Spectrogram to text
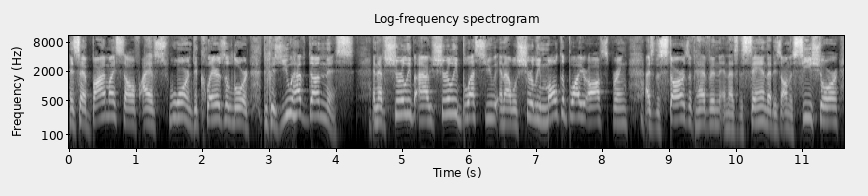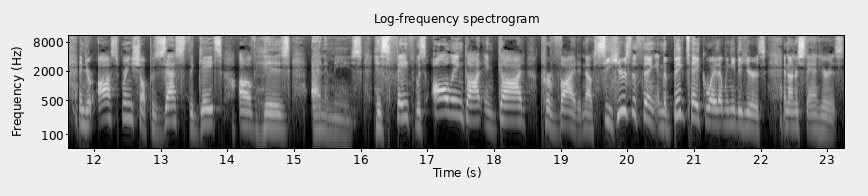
and said, By myself I have sworn, declares the Lord, because you have done this and have surely, I will surely bless you, and I will surely multiply your offspring as the stars of heaven and as the sand that is on the seashore, and your offspring shall possess the gates of his enemies. His faith was all in God, and God provided. Now, see, here's the thing, and the big takeaway that we need to hear is, and understand here is,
